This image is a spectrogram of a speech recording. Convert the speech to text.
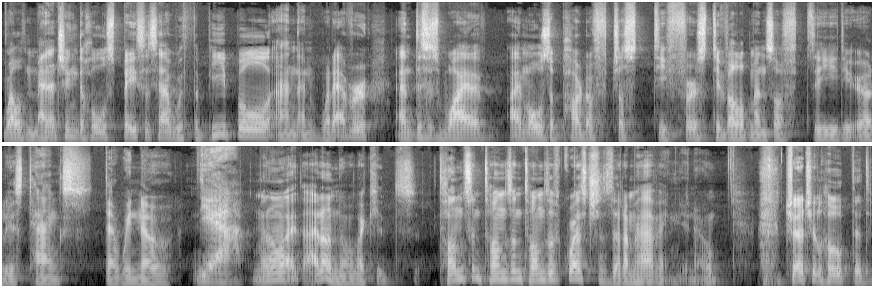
well, managing the whole spaces here with the people and, and whatever. And this is why I'm also part of just the first developments of the, the earliest tanks that we know. Yeah, you know, I, I don't know. Like, it's tons and tons and tons of questions that I'm having, you know. Churchill hoped that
